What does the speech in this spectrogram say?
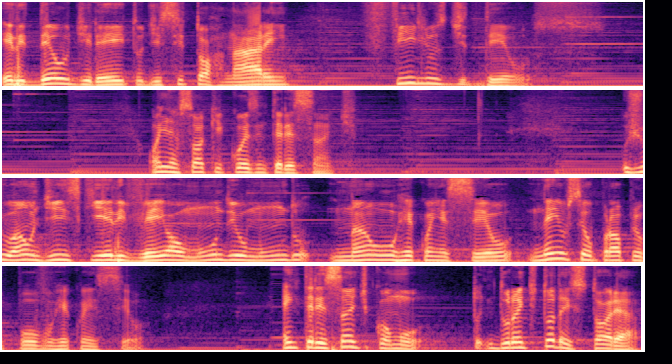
ele deu o direito de se tornarem filhos de Deus. Olha só que coisa interessante. O João diz que ele veio ao mundo e o mundo não o reconheceu, nem o seu próprio povo reconheceu. É interessante como, durante toda a história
